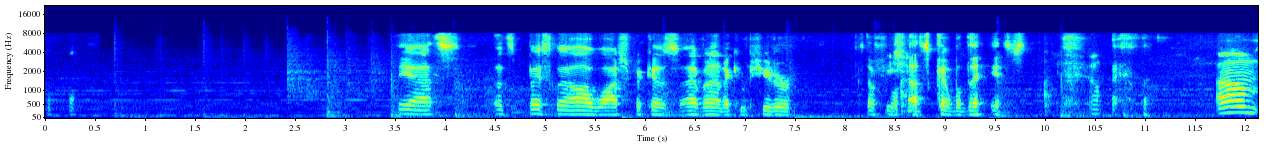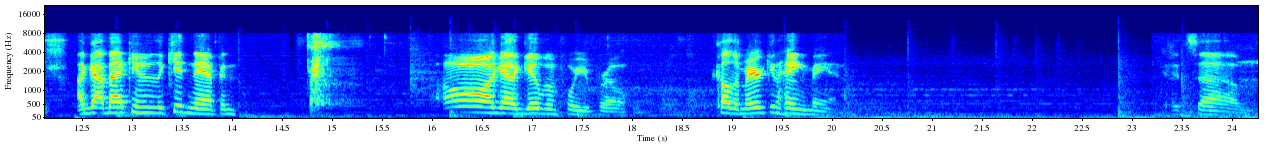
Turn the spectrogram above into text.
Yeah, that's that's basically all I watched because I haven't had a computer for the last couple days. Um, I got back into the kidnapping. Oh, I got a good one for you, bro. Called American Hangman. It's um,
